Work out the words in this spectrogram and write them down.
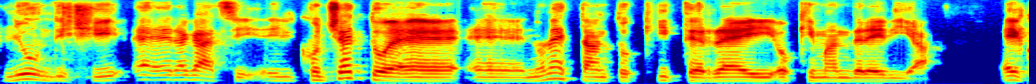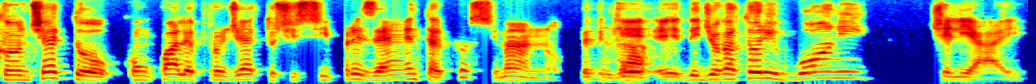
gli 11, eh, ragazzi, il concetto è, è- non è tanto chi terrei o chi manderei via, è il concetto con quale progetto ci si presenta il prossimo anno, perché Esatto. eh, dei giocatori buoni ce li hai.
